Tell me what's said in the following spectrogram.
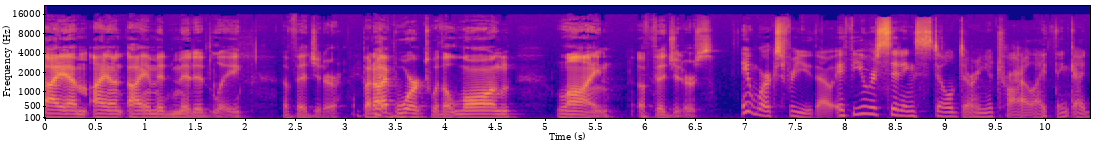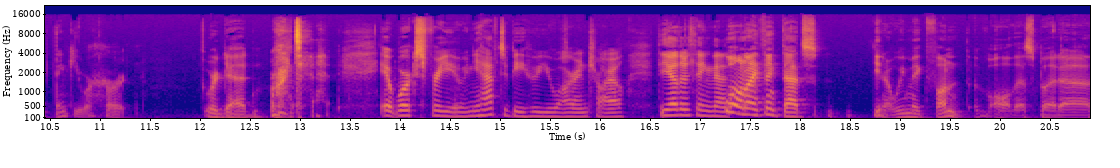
I am I am, I am admittedly a fidgeter, but, I've worked with a long line of fidgeters. It works for you though if you were sitting still during a trial i think i'd think you were hurt We're dead. or dead it works for you and you have to be who you are in trial the other thing that Well, and I think that's you know we make fun of all this, but uh,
